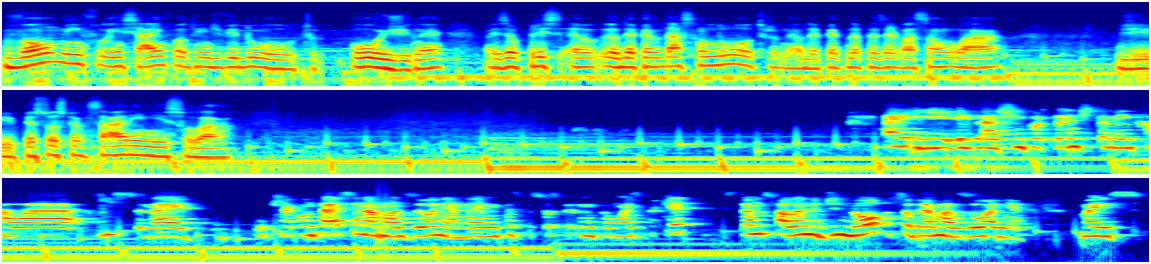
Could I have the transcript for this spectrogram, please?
vão me influenciar enquanto indivíduo outro, hoje, né? Mas eu, eu, eu dependo da ação do outro, né? Eu dependo da preservação lá, de pessoas pensarem nisso lá. É, e acho importante também falar isso, né? O que acontece na Amazônia, né? Muitas pessoas perguntam, mas por que estamos falando de novo sobre a Amazônia? Mas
